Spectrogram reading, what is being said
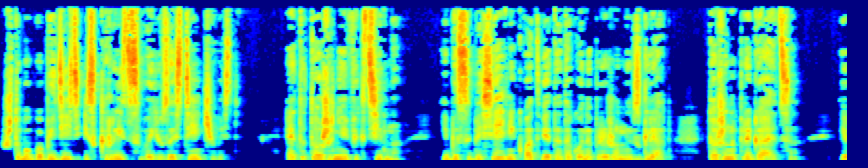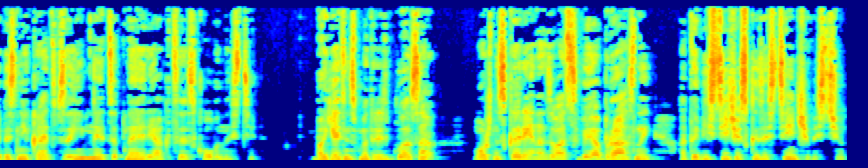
чтобы победить и скрыть свою застенчивость. Это тоже неэффективно, ибо собеседник в ответ на такой напряженный взгляд тоже напрягается – и возникает взаимная цепная реакция скованности. Боязнь смотреть в глаза можно скорее назвать своеобразной атовистической застенчивостью,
